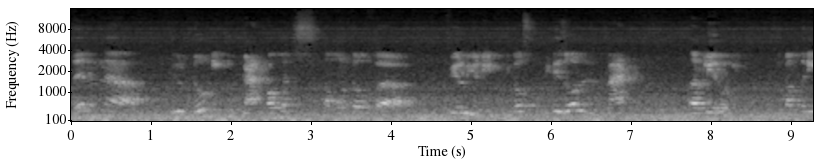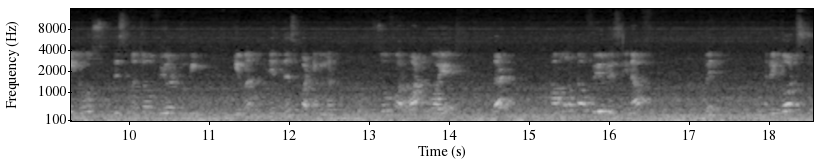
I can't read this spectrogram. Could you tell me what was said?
then uh, you don't need to plan how much amount of uh, fuel you need because it is all planned earlier only. The company knows this much of fuel to be given in this particular. So for one voyage, that amount of fuel is enough with regards to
